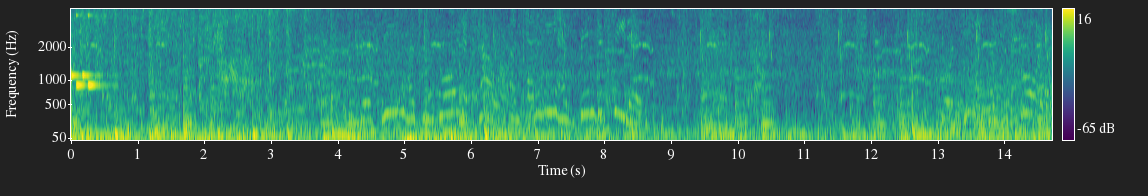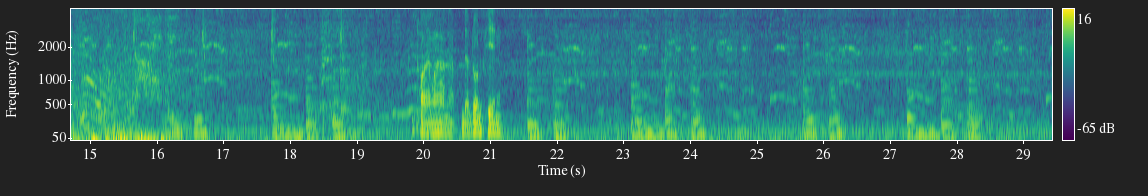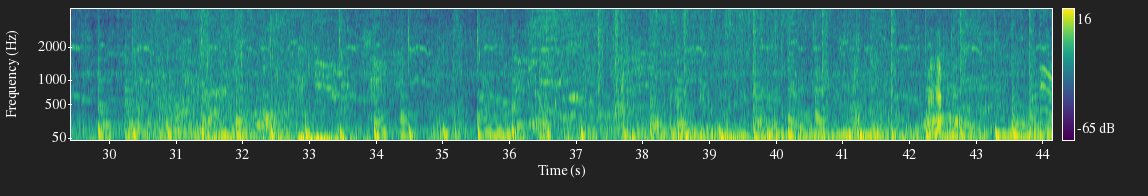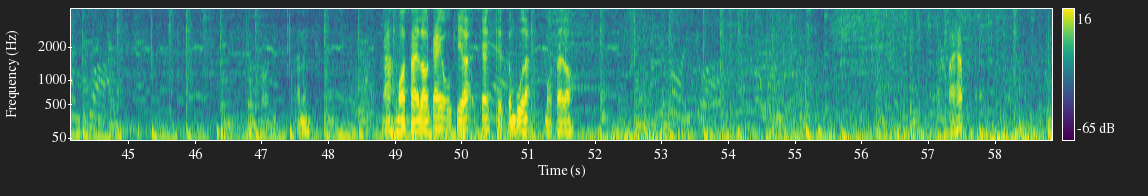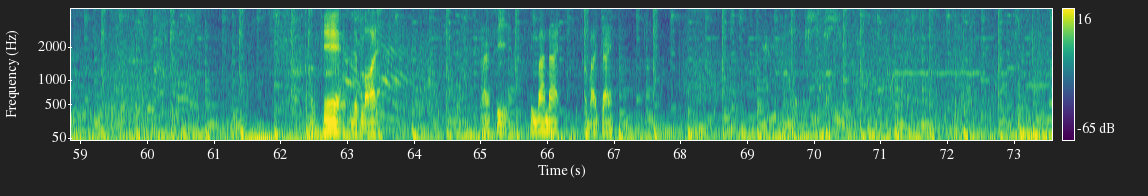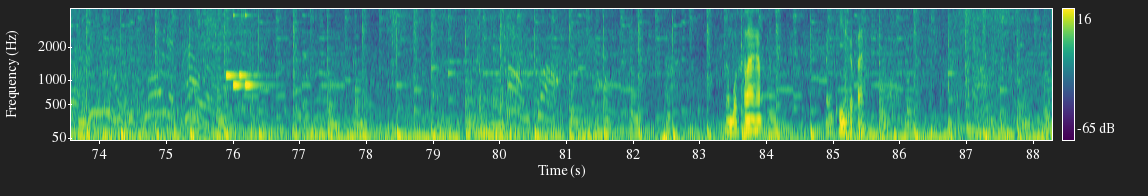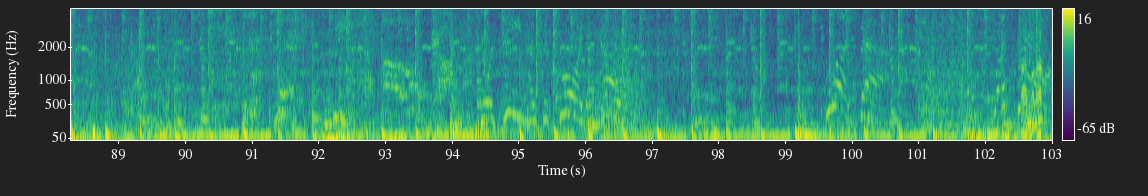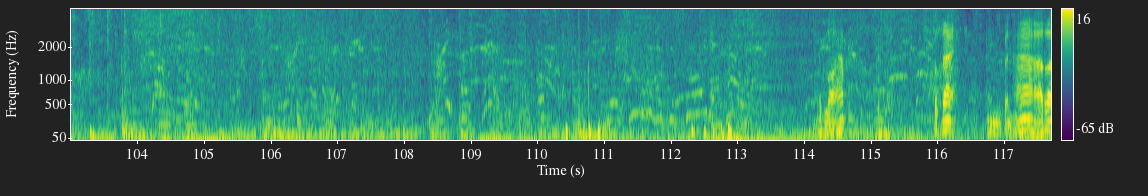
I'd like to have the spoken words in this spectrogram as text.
ถอยออกมาก่อนนะครับเดี๋ยวโดนเพนมาครับ อะมอไซค์เราใกล้โอเคละใกล้เสร็จสมบูรณ์ละมอไซค์เราไปครับ โอเค เรียบร้อยสายสี่ขึ้นบ้านได้สบายใจางบนข้างล่างครับแบ่งทีมกันไป Your team has destroyed a tower. Bloodbath. Shut ตายหมดแล้ว รียบร้อยครับ จบได้ ไม่มีปัญหาอะไร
